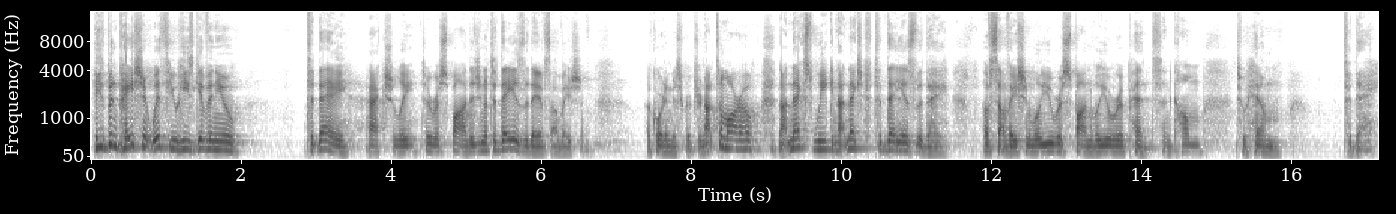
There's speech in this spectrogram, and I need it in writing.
He's been patient with you. He's given you today, actually, to respond. Did you know today is the day of salvation, according to Scripture? Not tomorrow, not next week, not next. Today is the day of salvation, will you respond? Will you repent and come to Him today?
